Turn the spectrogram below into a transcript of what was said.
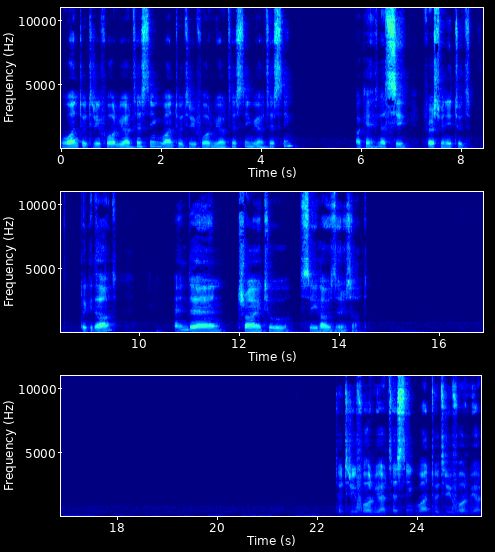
one two three four we are testing. One two three four we are testing. We are testing. Okay let's see. First we need to take it out and then try to see how is the result. Two three four we are testing. One two three four we are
